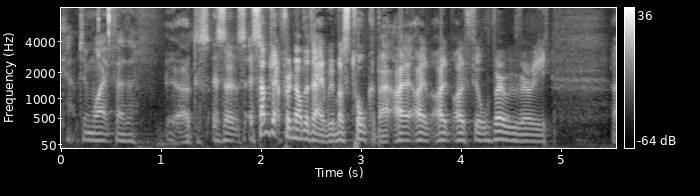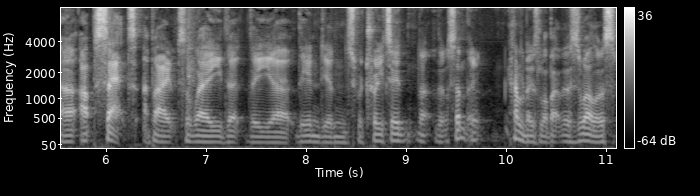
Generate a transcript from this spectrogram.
Captain Whitefeather. Yeah, it's, it's a, a subject for another day. We must talk about. I, I, I- I feel very, very uh, upset about the way that the uh, the Indians were treated. There was something. Helen knows a lot about this as well. There was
